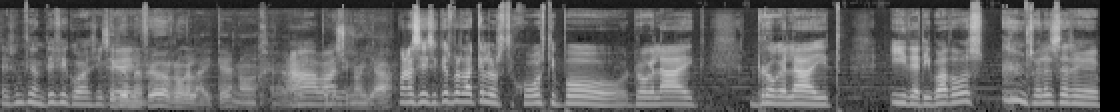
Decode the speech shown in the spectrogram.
Es un científico, así que... Sí, pero me refiero de roguelike, ¿eh? No en general. Ah, vale. si no ya... Bueno, sí, sí que es verdad que los juegos tipo roguelike, roguelite y derivados suelen ser eh,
